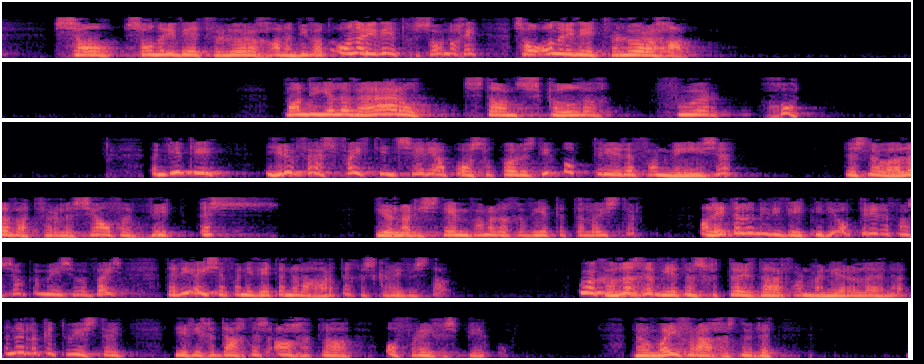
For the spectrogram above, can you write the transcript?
sal sonder die wet verlore gaan en die wat onder die wet gesondig het, sal onder die wet verlore gaan. Want die hele wêreld staan skuldig voor God. En weet jy, hier in vers 15 sê die apostel Paulus die optrede van mense, dis nou hulle wat vir hulle self 'n wet is deur na die stem van hulle gewete te luister. Al het hulle nie die wet nie, die optrede van sulke mense bewys dat die eise van die wet in hulle harte geskrywe staan. Ook hulle gewetens getuig daarvan wanneer hulle in 'n innerlike tweestryd deur die gedagtes aangekla of vrygespreek word. Nou my vraag is nou dit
